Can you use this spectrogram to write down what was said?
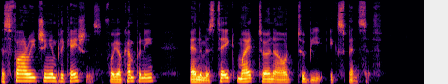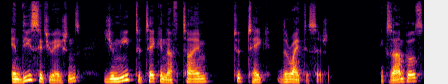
has far reaching implications for your company and a mistake might turn out to be expensive. In these situations, you need to take enough time to take the right decision. Examples,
